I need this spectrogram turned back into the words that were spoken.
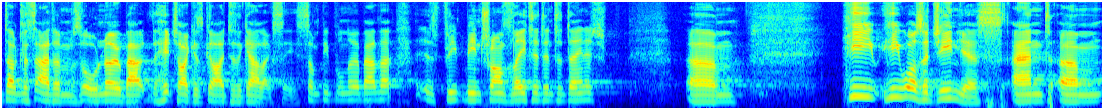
Douglas Adams or know about The Hitchhiker's Guide to the Galaxy? Some people know about that. It's been translated into Danish. Um, he, he was a genius, and um,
